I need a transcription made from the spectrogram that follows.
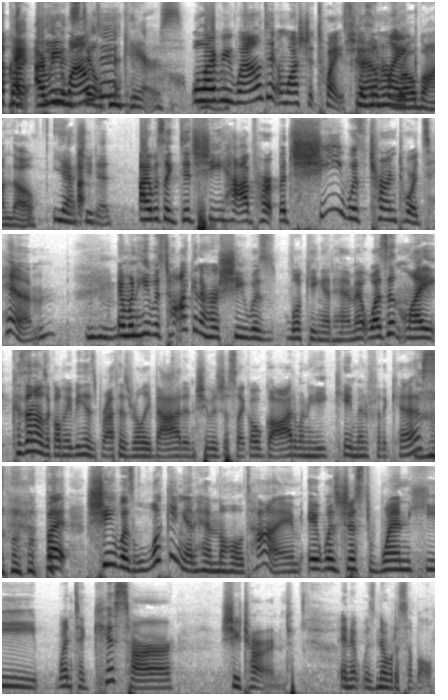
okay But i even rewound still, Who cares? well i rewound it and watched it twice She had i'm her like robe on though. Yeah, she did. I was like, did she have her? But she was turned towards him. Mm-hmm. And when he was talking to her, she was looking at him. It wasn't like, because then I was like, oh, maybe his breath is really bad. And she was just like, oh, God, when he came in for the kiss. but she was looking at him the whole time. It was just when he went to kiss her, she turned. And it was noticeable.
